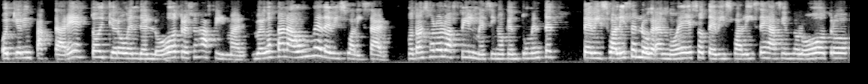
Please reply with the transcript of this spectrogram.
hoy quiero impactar esto, hoy quiero vender lo otro. Eso es afirmar. Luego está la V de visualizar. No tan solo lo afirmes, sino que en tu mente te visualices logrando eso, te visualices haciendo lo otro,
